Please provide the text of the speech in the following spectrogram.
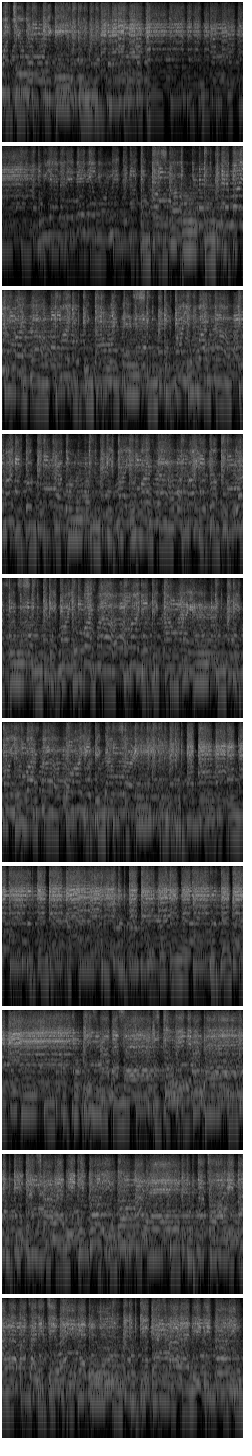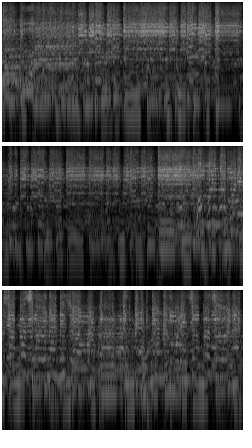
want you. anything where you do, you get ready before you go do. Woman up for the supper, so your papa. Woman up for the supper.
